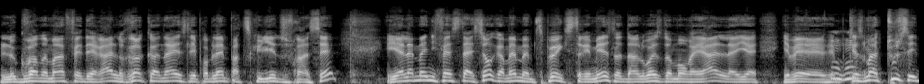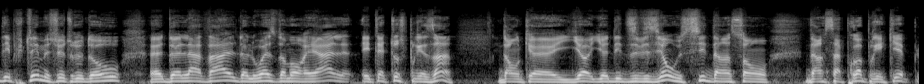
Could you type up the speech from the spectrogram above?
le gouvernement fédéral reconnaisse les problèmes particuliers du français. Et à la manifestation, quand même un petit peu extrémiste dans l'ouest de Montréal, il y, avait mhm. quasiment tous ces députés, M. Trudeau, euh, de Laval, de l'ouest de Montréal, étaient tous présents. Donc, euh, il y, a, des divisions aussi dans, son, dans sa propre équipe.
